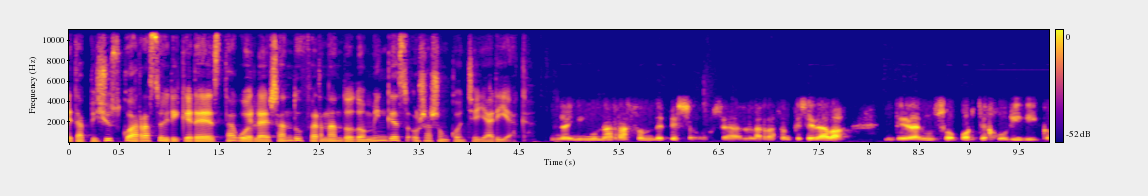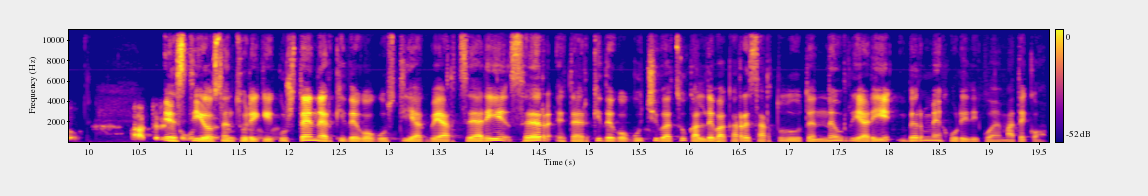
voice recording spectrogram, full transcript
eta pixuzko arrazoirik ere ez dagoela esan du Fernando Domínguez osasun kontseilariak. No hay ninguna razón de peso, o sea, la razón que se daba de dar un soporte jurídico Ez dio zentzurik ikusten erkidego guztiak behartzeari, zer eta erkidego gutxi batzuk alde bakarrez hartu duten neurriari berme juridikoa emateko.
